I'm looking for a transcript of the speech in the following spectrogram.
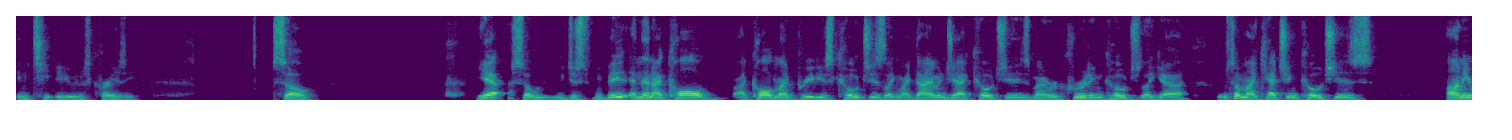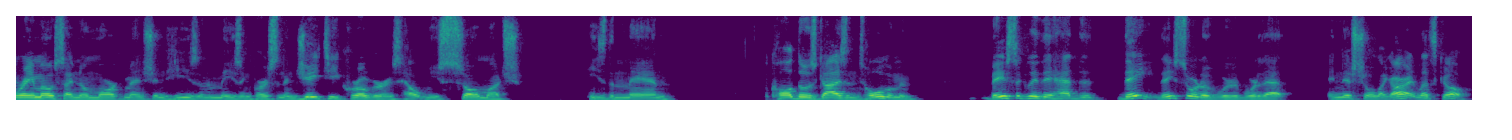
in t- it was crazy. So, yeah. So we, we just we and then I called I called my previous coaches, like my Diamond Jack coaches, my recruiting coach, like uh some of my catching coaches Ani Ramos, I know Mark mentioned he's an amazing person, and JT Kroger has helped me so much. He's the man. Called those guys and told them, and basically they had the they they sort of were, were that initial like, all right, let's go.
